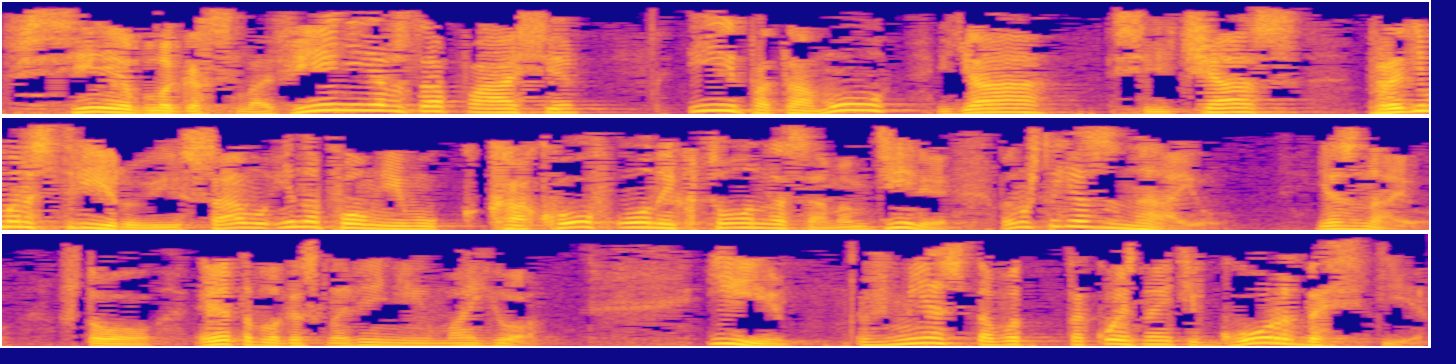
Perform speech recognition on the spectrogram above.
все благословения в запасе, и потому я сейчас продемонстрирую Исаву и напомню ему, каков он и кто он на самом деле. Потому что я знаю, я знаю, что это благословение мое. И вместо вот такой, знаете, гордости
